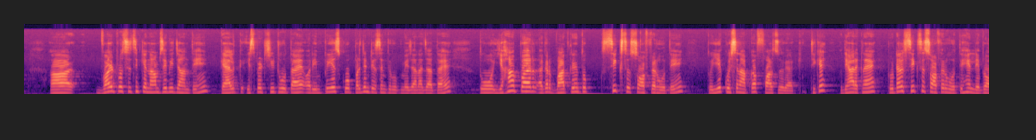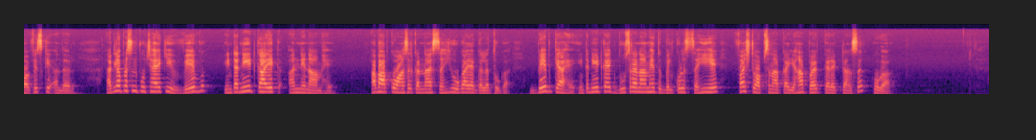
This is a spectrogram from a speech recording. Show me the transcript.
वर्ड प्रोसेसिंग के नाम से भी जानते हैं। कैल्क स्प्रेडशीट होता है और इम्प्रेस को प्रेजेंटेशन के रूप में जाना जाता है। तो यहाँ पर अगर बात करें तो सिक्स सॉफ्टवेयर होते हैं तो ये क्वेश्चन आपका फॉल्स हो गया। ठीक है? तो ध्यान रखना है टोटल सिक्स सॉफ्टवेयर होते हैं लेबर ऑफ़िस के अंदर। अगला प्रश्न पूछा है कि वेब इंटरनेट का एक अन्य नाम है। अब आपको आंसर करना है, सही होगा या गलत होगा। वेब क्या है? इंटरनेट का एक दूसरा नाम है तो बिल्कुल सही है। फ़र्स्ट ऑप्शन आपका यहाँ पर करेक्ट आंसर होगा।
